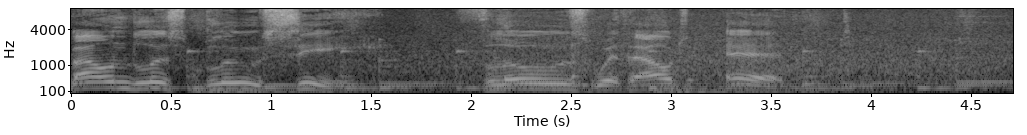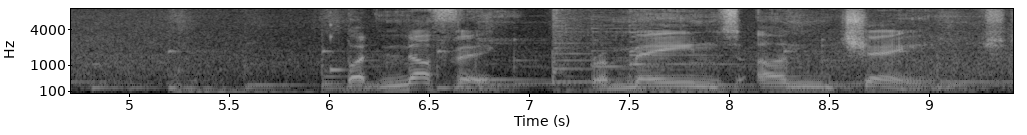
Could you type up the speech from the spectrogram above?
Boundless blue sea flows without end. But nothing remains unchanged.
